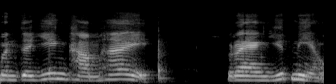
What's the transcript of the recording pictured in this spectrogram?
มันจะยิ่งทำให้แรงยึดเหนี่ยว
